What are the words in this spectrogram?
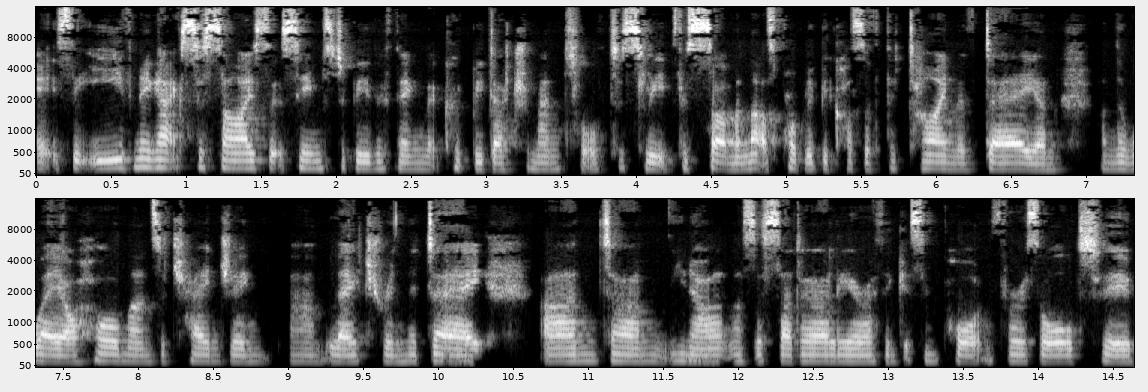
it's the evening exercise that seems to be the thing that could be detrimental to sleep for some. And that's probably because of the time of day and, and the way our hormones are changing um, later in the day. And, um, you know, as I said earlier, I think it's important for us all to,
